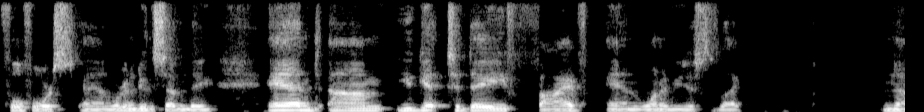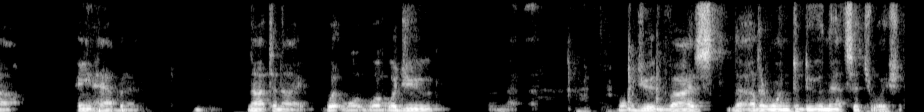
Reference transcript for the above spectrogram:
full force, and we're going to do the seven day. And um, you get to day five, and one of you just is like, no, ain't happening, not tonight. What, what what would you what would you advise the other one to do in that situation?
